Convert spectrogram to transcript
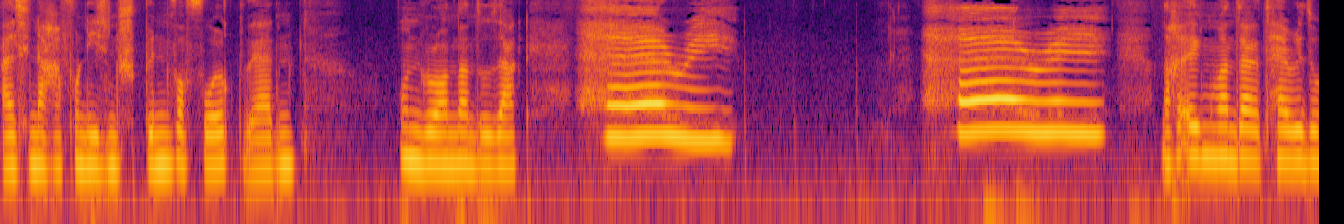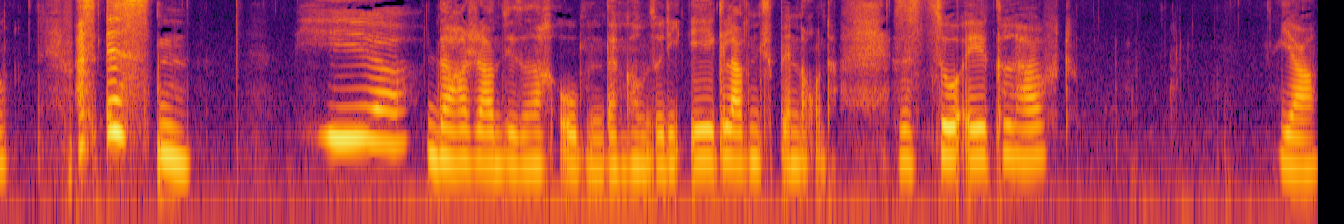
als sie nachher von diesen Spinnen verfolgt werden und Ron dann so sagt, Harry, Harry. Nach irgendwann sagt Harry so, was ist denn? Hier. Da schauen sie so nach oben. Dann kommen so die ekelhaften Spinnen runter. Es ist so ekelhaft. Ja,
